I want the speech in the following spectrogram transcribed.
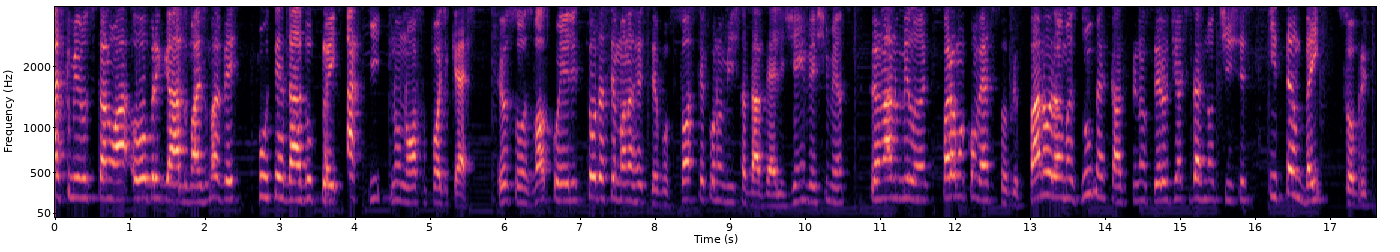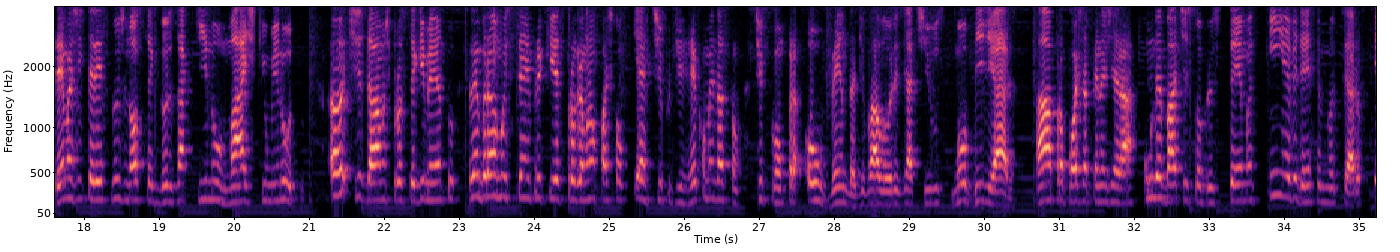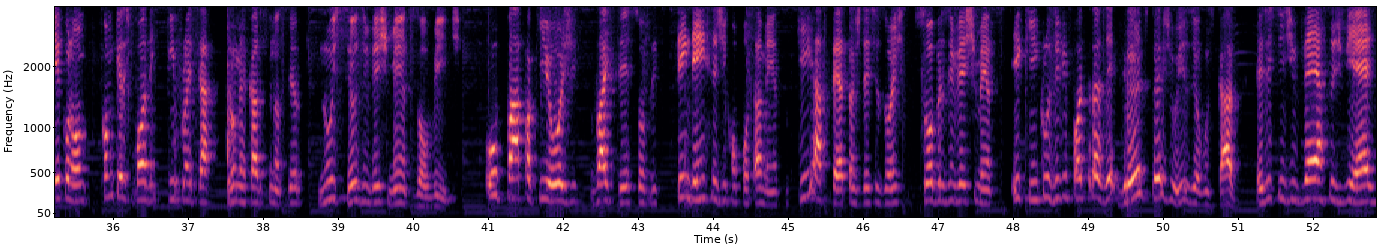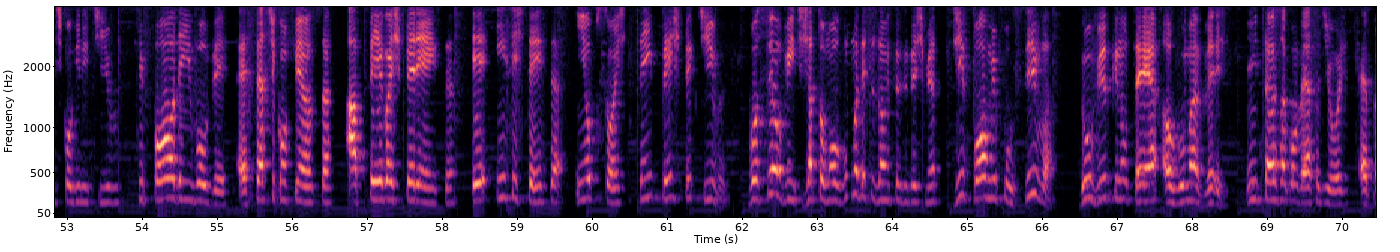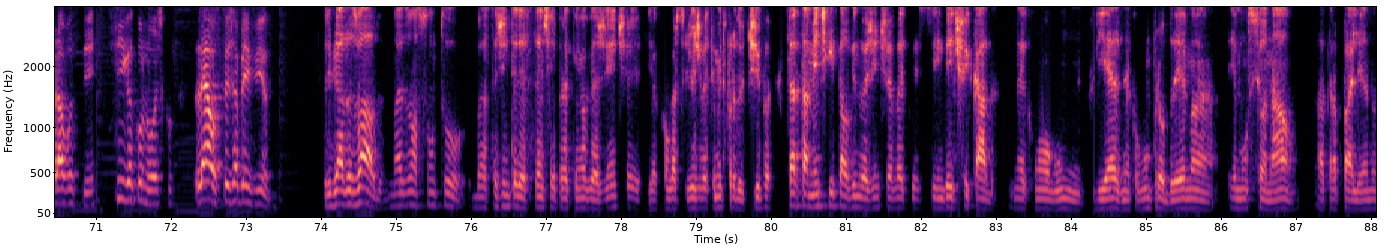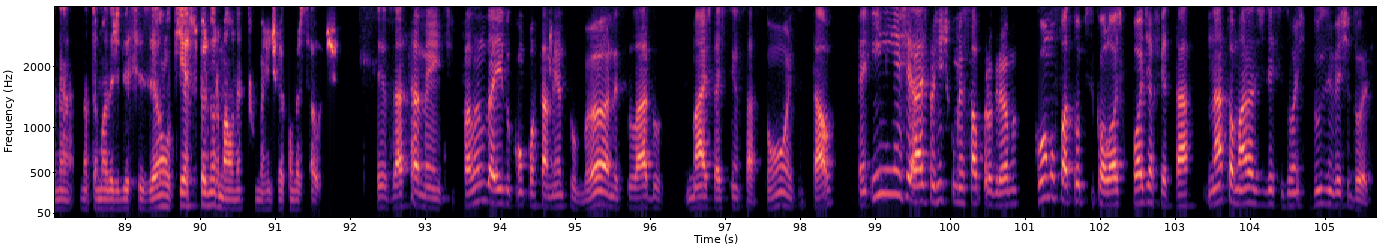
Mais que um minuto está no ar. Obrigado mais uma vez por ter dado play aqui no nosso podcast. Eu sou Oswaldo Coelho e toda semana recebo sócio-economista da VLG Investimentos, Leonardo Milani, para uma conversa sobre panoramas do mercado financeiro diante das notícias e também sobre temas de interesse dos nossos seguidores aqui no Mais Que Um Minuto. Antes de darmos prosseguimento, lembramos sempre que esse programa não faz qualquer tipo de recomendação de compra ou venda de valores e ativos mobiliários. A proposta é apenas gerar um debate sobre os temas em evidência no noticiário econômico, como que eles podem influenciar no mercado financeiro, nos seus investimentos, ouvinte. O papo aqui hoje vai ser sobre tendências de comportamento que afetam as decisões sobre os investimentos e que, inclusive, pode trazer grandes prejuízos em alguns casos. Existem diversos vieses cognitivos que podem envolver excesso de confiança, apego à experiência e insistência em opções sem perspectivas. Você, ouvinte, já tomou alguma decisão em seus investimentos de forma impulsiva? Duvido que não tenha alguma vez. Então, essa conversa de hoje é para você. Siga conosco. Léo, seja bem-vindo. Obrigado, Oswaldo. Mais um assunto bastante interessante aí para quem ouve a gente e a conversa de hoje vai ser muito produtiva. Certamente quem está ouvindo a gente já vai ter se identificado né, com algum viés, né, com algum problema emocional atrapalhando na, na tomada de decisão, o que é super normal, né, como a gente vai conversar hoje. Exatamente. Falando aí do comportamento humano, esse lado mais das sensações e tal, em linhas gerais, para a gente começar o programa, como o fator psicológico pode afetar na tomada de decisões dos investidores?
